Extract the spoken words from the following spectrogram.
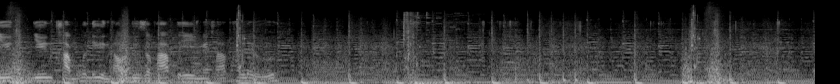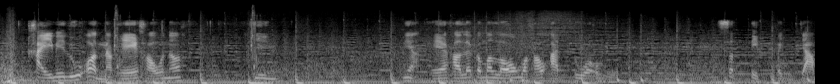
ยืนยืนขำคนอื่นเขาดูสภาพตัวเองนะครับฮัลโหลใครไม่รู้อ่อนนะแพ้เขาเนาะจริง เนี่ยแพ้เขาแล้วก็มาร้องว่าเขาอัดตัวโอ้โหสเติปประจำ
